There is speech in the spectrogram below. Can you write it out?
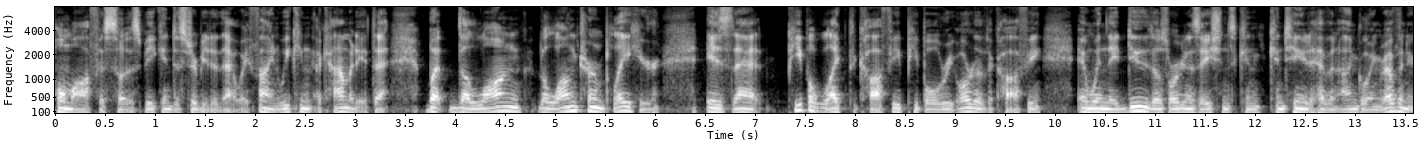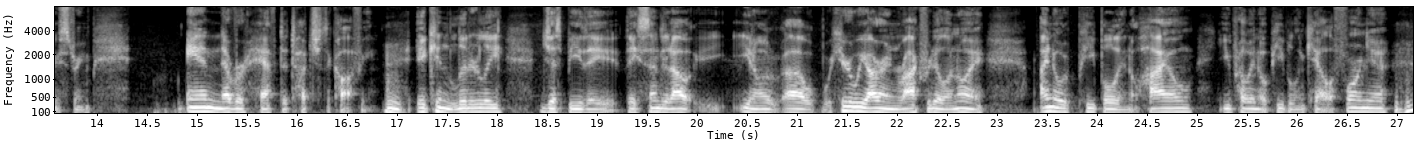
home office so to speak and distribute it that way fine we can accommodate that but the long the long term play here is that people like the coffee people reorder the coffee and when they do those organizations can continue to have an ongoing revenue stream and never have to touch the coffee. It can literally just be they they send it out. You know, uh, here we are in Rockford, Illinois. I know people in Ohio. You probably know people in California, Mm-hmm.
